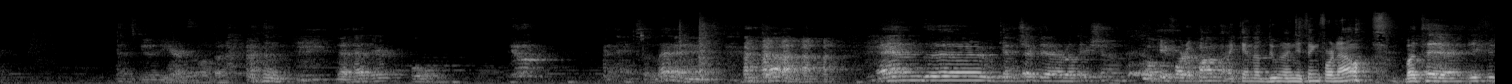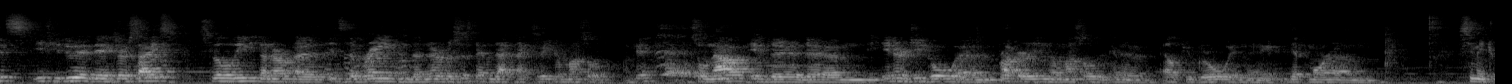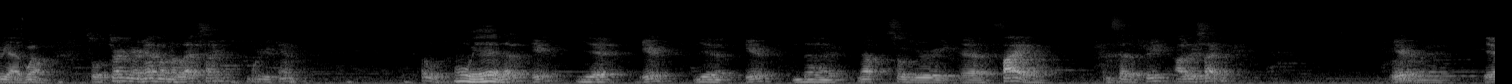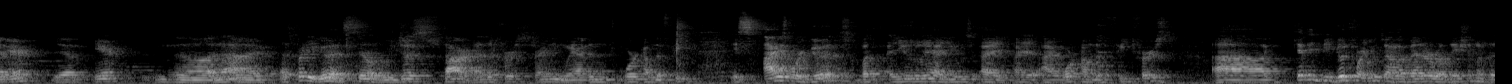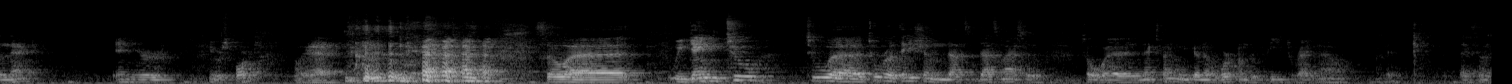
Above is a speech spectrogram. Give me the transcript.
That's good here. That's a lot better. the head here. Pump, I cannot do anything for now. But uh, if it's if you do the exercise slowly, the ner- uh, it's the brain and the nervous system that activate your muscle. Okay. So now, if the the, um, the energy go um, properly in the muscle, it's gonna help you grow and uh, get more um, symmetry as well. So turn your head on the left side more you can. Oh, Oh yeah. hello, here, Yeah. here, Yeah. here. No. No, so you're uh, five instead of three. Other side. Here? Yeah. Here? Yeah. Here? No, No? no. That's pretty good still. We just started at the first training. We haven't worked on the feet. His eyes were good, but usually I use I, I, I work on the feet first. Uh, can it be good for you to have a better rotation of the neck in your your sport? Oh yeah. So uh, we gained two two uh, two rotation. That's that's massive. So uh, next time we're gonna work on the feet right now. Excellent.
